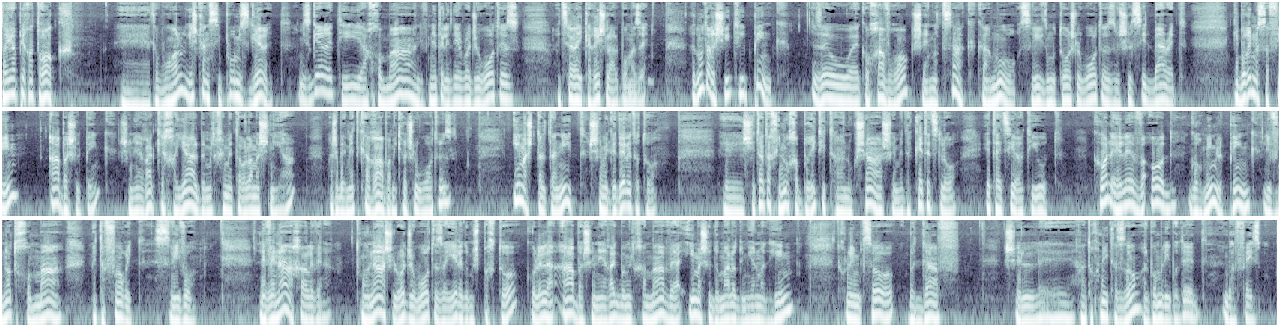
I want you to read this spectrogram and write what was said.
זוהי אופרת רוק. אה, The Wall, יש כאן סיפור מסגרת. המסגרת היא החומה הנבנית על ידי רוג'ר ווטרס, היוצר העיקרי של האלבום הזה. הדמות הראשית היא פינק. זהו אה, כוכב רוק שנוצק, כאמור, סביב דמותו של ווטרס ושל סיד בארט. גיבורים נוספים, אבא של פינק, שנהרג כחייל במלחמת העולם השנייה, מה שבאמת קרה במקרה של ווטרס, אימא שתלטנית שמגדלת אותו, אה, שיטת החינוך הבריטית הנוקשה שמדכאת אצלו את היצירתיות. כל אלה ועוד גורמים לפינק לבנות חומה מטאפורית סביבו. לבנה אחר לבנה. תמונה של רוג'ר ווטרס, הילד ומשפחתו, כולל האבא שנהרג במלחמה והאימא שדומה לו דמיון מדהים, תוכלו למצוא בדף של uh, התוכנית הזו, אלבום להיבודד, בפייסבוק.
